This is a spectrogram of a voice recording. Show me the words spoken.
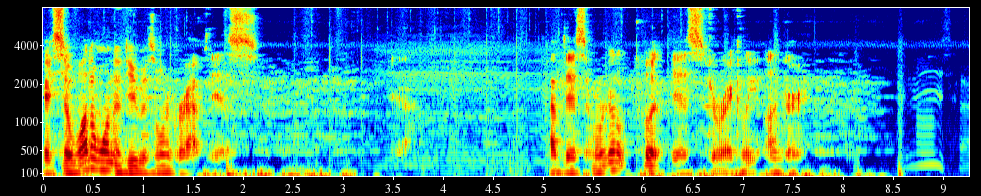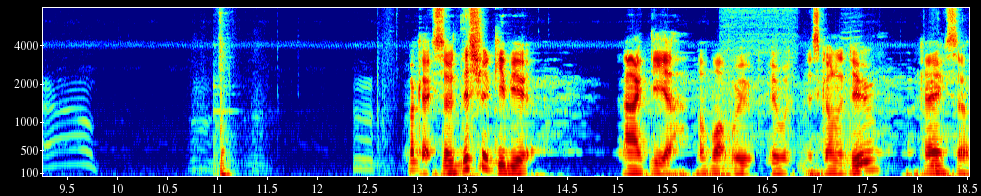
Okay, so what I want to do is I want to grab this. Yeah. Grab this, and we're to put this directly under Okay, so this should give you an idea of what we it it's going to do. Okay, so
